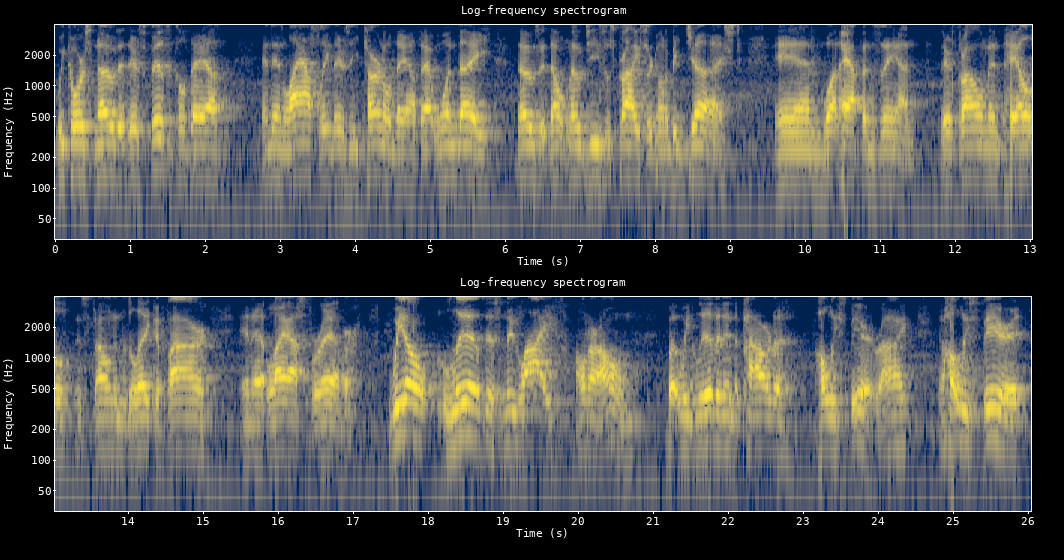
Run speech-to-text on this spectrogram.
We of course know that there's physical death, and then lastly there's eternal death. That one day those that don't know Jesus Christ are going to be judged. And what happens then? They're thrown in hell, is thrown into the lake of fire, and that lasts forever. We don't live this new life on our own, but we live it in the power of the Holy Spirit, right? The Holy Spirit,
